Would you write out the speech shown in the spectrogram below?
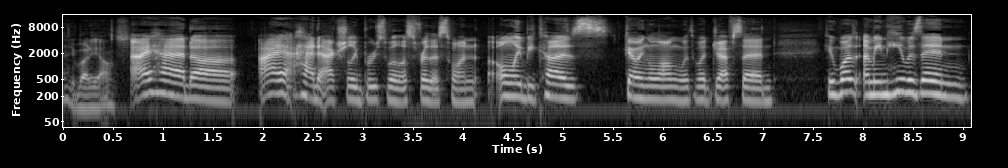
Anybody else? I had uh I had actually Bruce Willis for this one only because going along with what Jeff said, he was I mean he was in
